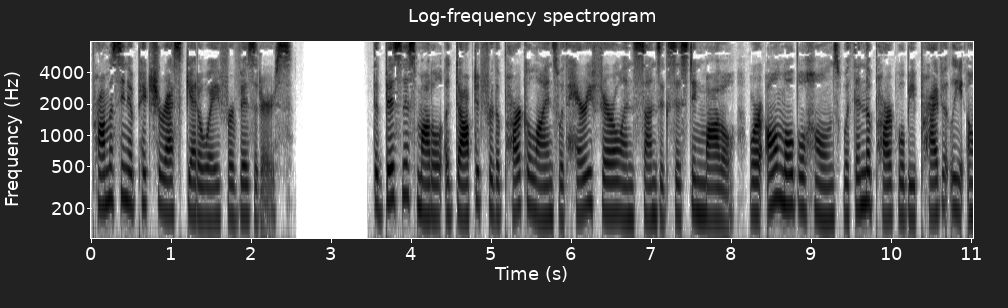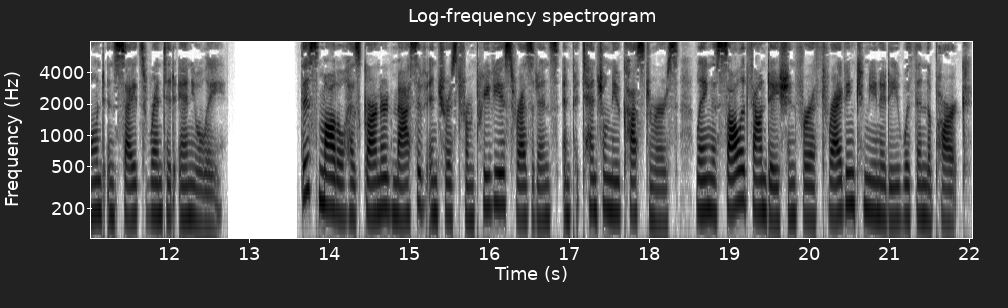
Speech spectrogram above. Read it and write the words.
promising a picturesque getaway for visitors. The business model adopted for the park aligns with Harry Farrell and Sons' existing model, where all mobile homes within the park will be privately owned and sites rented annually. This model has garnered massive interest from previous residents and potential new customers, laying a solid foundation for a thriving community within the park.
